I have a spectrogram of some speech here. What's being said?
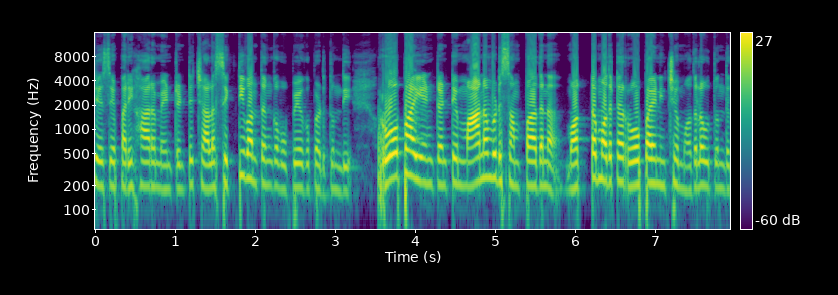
చేసే పరిహారం ఏంటంటే చాలా శక్తివంతంగా ఉపయోగపడుతుంది. రూపాయి ఏంటంటే మానవుడి సంపాదన మొట్టమొదట రూపాయి నుంచే మొదలవుతుంది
